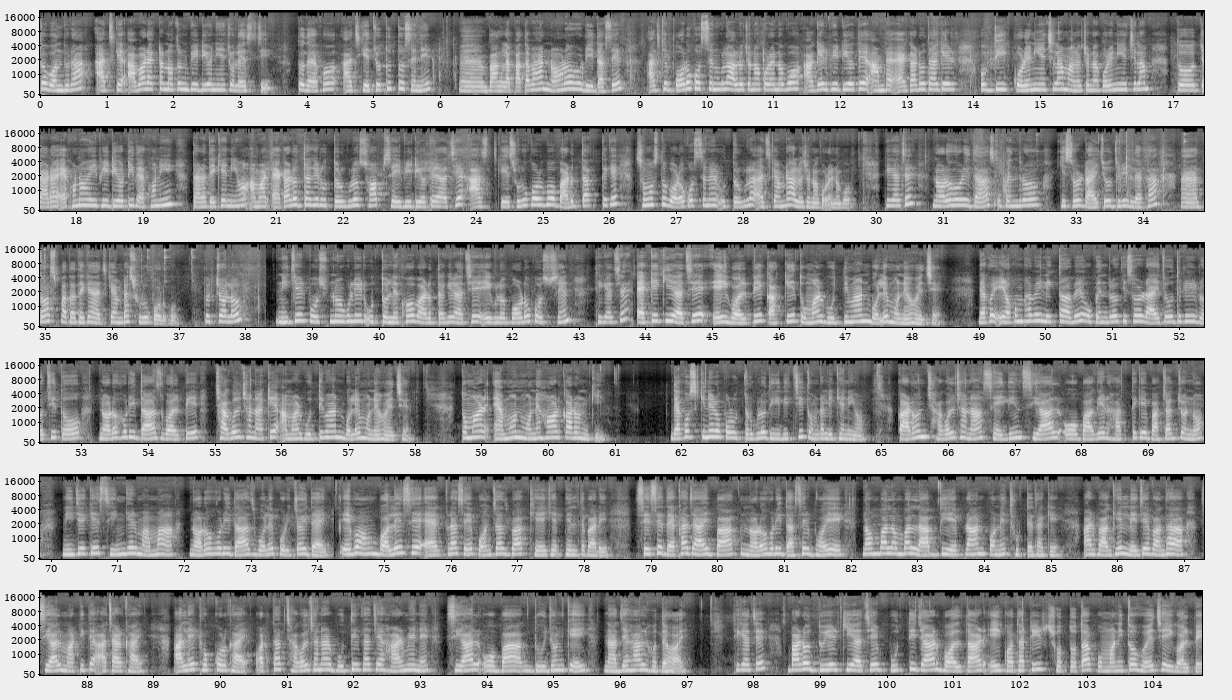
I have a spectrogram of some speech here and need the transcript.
তো বন্ধুরা, আজকে আবার একটা নতুন ভিডিও নিয়ে চলে এসেছি। তো দেখো, আজকে চতুর্থ শ্রেণির বাংলা পাতাবাহার নহরহরি দাসের আজকে বড় কোশ্চেনগুলো আলোচনা করে নেব। আগের ভিডিওতে আমরা এগারো দাগের অবধি করে নিয়েছিলাম, আলোচনা করে নিয়েছিলাম। তো যারা এখনও এই ভিডিওটি দেখনি, তারা দেখে নিও আমার এগারো দাগের উত্তরগুলো সব সেই ভিডিওতে আছে। আজকে শুরু করব বারো দাগ থেকে সমস্ত বড় কোশ্চেনের উত্তরগুলো আজকে আমরা আলোচনা করে নেব। ঠিক আছে? নরহরি দাস, উপেন্দ্র কিশোর রায়চৌধুরীর লেখা দশ পাতা থেকে আজকে আমরা শুরু করব। তো চলো, নিচের প্রশ্নগুলির উত্তর লেখো বারো দাগের আছে, এগুলো বড় কোশ্চেন। ঠিক আছে? একে কি আছে? এই গল্পে কাকে তোমার বুদ্ধিমান বলে মনে হয়েছে? দেখো এরকমভাবেই লিখতে হবে। উপেন্দ্র কিশোর রায়চৌধুরীর রচিত নরহরি দাস গল্পে ছাগলছানাকে আমার বুদ্ধিমান বলে মনে হয়েছে। তোমার এমন মনে হওয়ার কারণ কি? দেখো, স্ক্রিনের ওপর উত্তরগুলো দিয়ে দিচ্ছি, তোমরা লিখে নিও। কারণ ছাগল ছানা সেই দিন শিয়াল ও বাঘের হাত থেকে বাঁচার জন্য নিজেকে সিংহের মামা নরহরি দাস বলে পরিচয় দেয় এবং বলে সে এক গ্রাসে পঞ্চাশ ভাগ খেয়ে ফেলতে পারে। শেষে দেখা যায় বাঘ নরহরি দাসের ভয়ে লম্বা লম্বা লাভ দিয়ে প্রাণপণে ছুটতে থাকে আর বাঘের লেজে বাঁধা শিয়াল মাটিতে আচার খায়, আলে ঠক্কর খায়। অর্থাৎ ছাগলছানার বুদ্ধির কাছে হার মেনে শিয়াল ও বাঘ দুজনকেই নাজেহাল হতে হয়। ঠিক আছে? বারো দুইয়ের কি আছে? বুদ্ধি যার, বল তার। এই কথাটির সত্যতা প্রমাণিত হয়েছে এই গল্পে।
